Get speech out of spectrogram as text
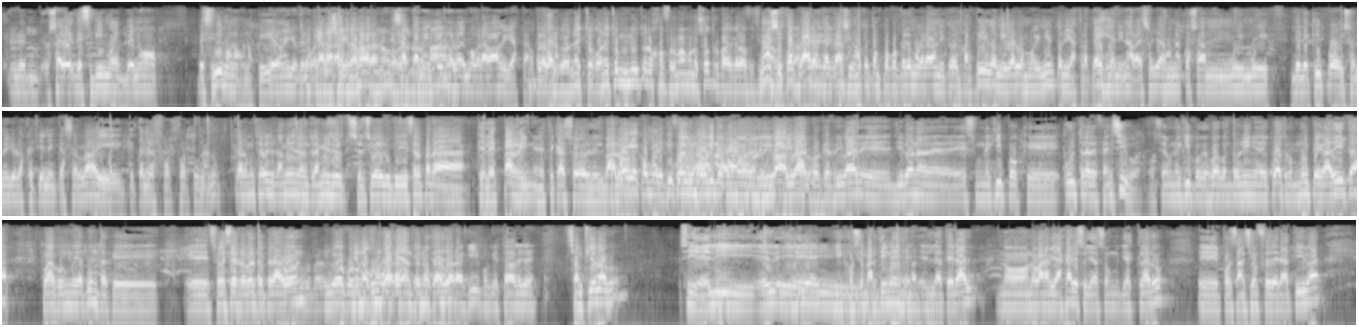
le- o sea, de- decidimos de no. Decidimos no, nos pidieron ellos que no que no grabáramos. se grabara, ¿no? Exactamente, y no lo hemos grabado y ya está. No, pero pero bueno, si con, esto, con estos minutos nos conformamos nosotros para que los aficionados no, sí está puedan claro, está claro. Si nosotros tampoco queremos grabar ni todo el partido, ni ver los movimientos, ni la estrategia, ni nada. Eso ya es una cosa muy, muy del equipo y son ellos los que tienen que hacerla y que tener for- fortuna, ¿no? Claro, muchas veces también los entrenamientos se, se suele utilizar para que el sparring, en este caso el balón, Juegue como el equipo juegue un poquito Ah, como, como el rival, rival, claro. porque el rival, eh, Girona eh, es un equipo que ultra defensivo, o sea, un equipo que juega con dos líneas de cuatro muy pegadita, juega con un media punta que eh, suele ser Roberto Peragón y luego con que un no punta jugará, que Antonio no jugará aquí porque está sancionado. Sí, él y, él y, Oye, y- José Martínez, José Martínez. el lateral, no, no van a viajar, eso ya, son, ya es claro, eh, por sanción federativa.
